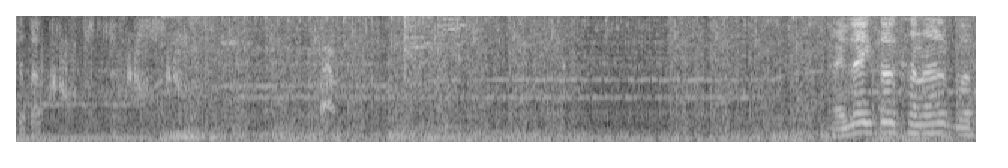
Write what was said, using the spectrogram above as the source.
Shut up. I like dogs and all, but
